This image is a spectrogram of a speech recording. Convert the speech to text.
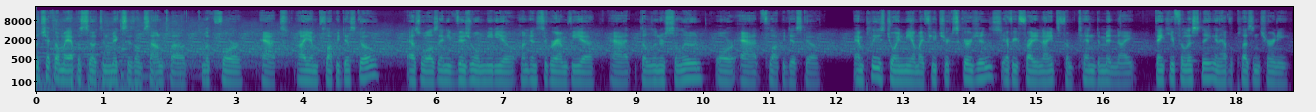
Also check out my episodes and mixes on SoundCloud. Look for at I am Floppy Disco, as well as any visual media on Instagram via at the Lunar Saloon or at Floppy Disco. And please join me on my future excursions every Friday nights from 10 to midnight. Thank you for listening and have a pleasant journey.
